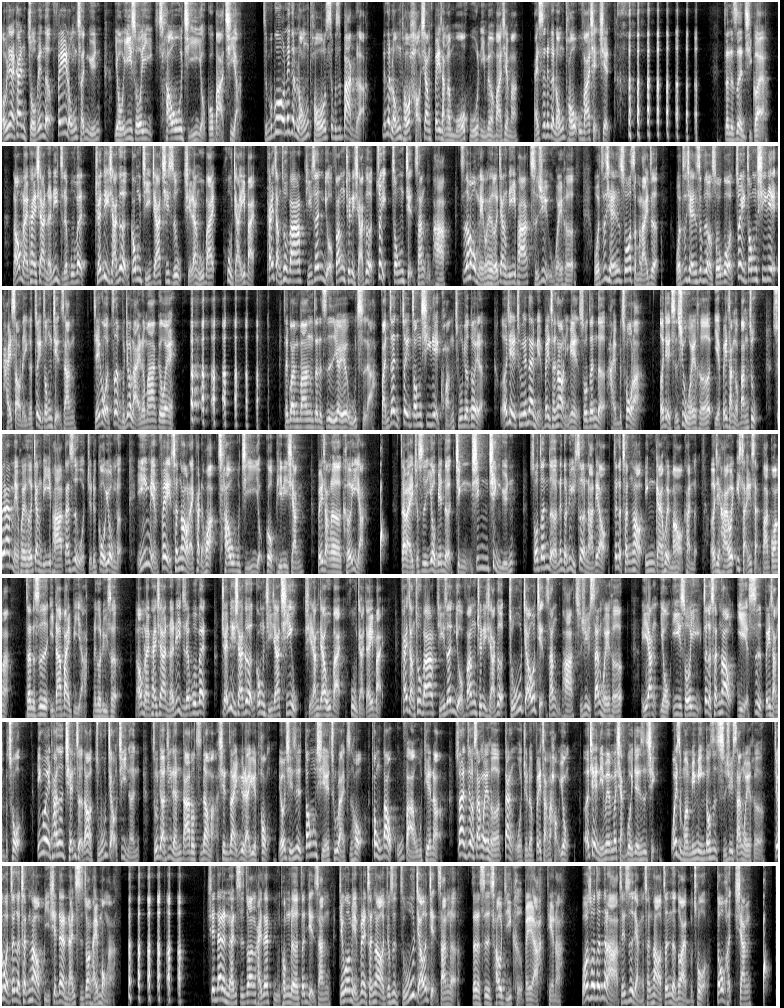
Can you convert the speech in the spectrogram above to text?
我们现在看左边的飞龙成云，有一说一，超级有够霸气啊。只不过那个龙头是不是 bug 啊？那个龙头好像非常的模糊，你没有发现吗？还是那个龙头无法显现？真的是很奇怪啊！然后我们来看一下能力值的部分：全体侠客攻击加七十五，血量五百，护甲一百。开场触发提升友方全体侠客最终减伤五趴，之后每回合降低一趴，持续五回合。我之前说什么来着？我之前是不是有说过最终系列还少了一个最终减伤？结果这不就来了吗？各位。这官方真的是越来越无耻啊！反正最终系列狂出就对了，而且出现在免费称号里面，说真的还不错啦。而且持续回合也非常有帮助，虽然每回合降低一趴，但是我觉得够用了。以免费称号来看的话，超级有够霹雳香，非常的可以啊。再来就是右边的景星庆云，说真的，那个绿色拿掉，这个称号应该会蛮好看的，而且还会一闪一闪发光啊，真的是一大败笔啊，那个绿色。然后我们来看一下能力值的部分。全体侠客攻击加七五，血量加五百，护甲加一百。开场触发提升友方全体侠客主角减伤五趴，持续三回合。一样有一说一，这个称号也是非常不错，因为它是牵扯到主角技能。主角技能大家都知道嘛，现在越来越痛，尤其是东邪出来之后，痛到无法无天啊。虽然只有三回合，但我觉得非常的好用。而且你们有没有想过一件事情？为什么明明都是持续三回合，结果这个称号比现在的男时装还猛啊？现在的男时装还在普通的增减伤，结果免费的称号就是主角减伤了，真的是超级可悲啊！天哪！不过说真的啦，这次两个称号真的都还不错，都很香。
